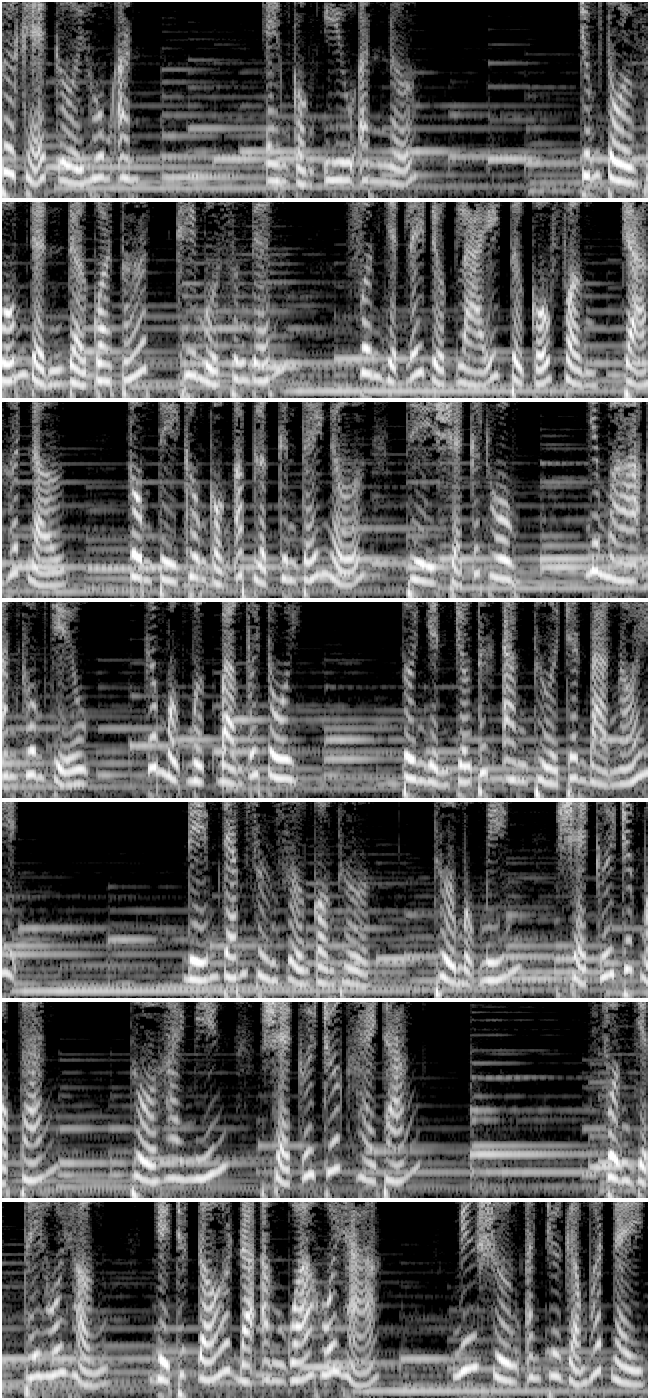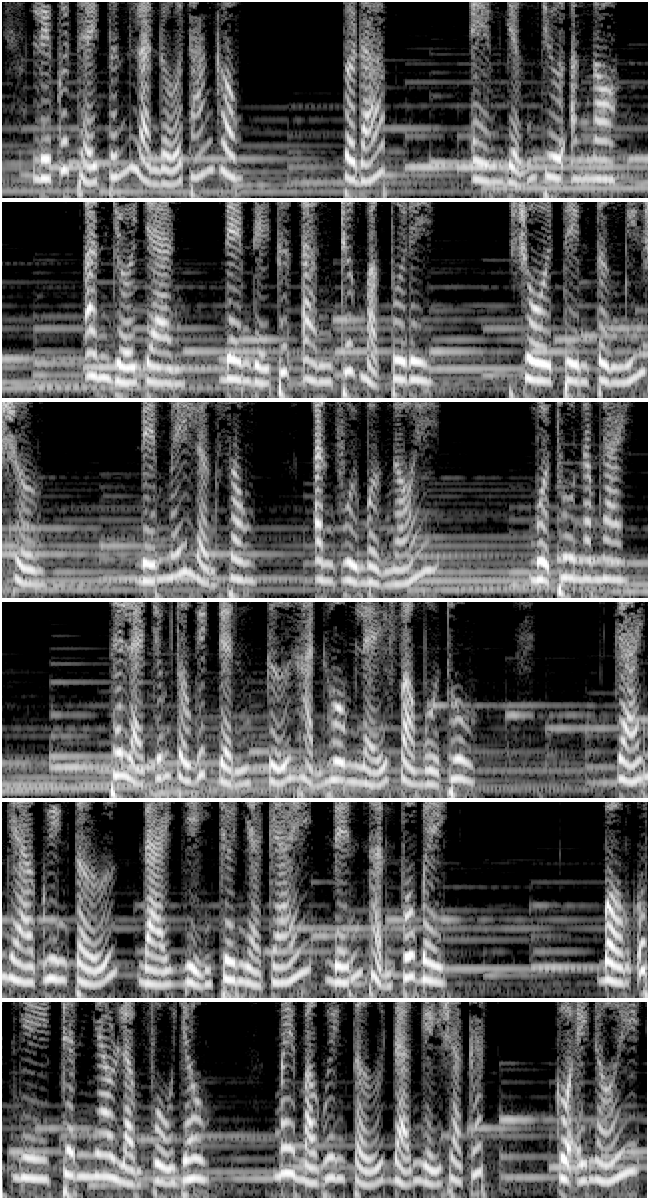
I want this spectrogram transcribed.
Tôi khẽ cười hôn anh. Em còn yêu anh nữa. Chúng tôi vốn định đợi qua Tết khi mùa xuân đến Phương Dịch lấy được lãi từ cổ phần trả hết nợ. Công ty không còn áp lực kinh tế nữa thì sẽ kết hôn. Nhưng mà anh không chịu, cứ một mực bàn với tôi. Tôi nhìn chỗ thức ăn thừa trên bàn nói: đếm đám xương sườn còn thừa, thừa một miếng sẽ cưới trước một tháng, thừa hai miếng sẽ cưới trước hai tháng. Phương Dịch thấy hối hận vì trước đó đã ăn quá hối hả. Miếng sườn anh chưa gặm hết này liệu có thể tính là nửa tháng không? Tôi đáp em vẫn chưa ăn no. Anh vội vàng đem để thức ăn trước mặt tôi đi, rồi tìm từng miếng sườn. đếm mấy lần xong, anh vui mừng nói: mùa thu năm nay. Thế là chúng tôi quyết định cử hành hôn lễ vào mùa thu. Cả nhà nguyên tử đại diện cho nhà gái đến thành phố B. Bọn út nhi tranh nhau làm phù dâu. May mà nguyên tử đã nghĩ ra cách. Cô ấy nói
